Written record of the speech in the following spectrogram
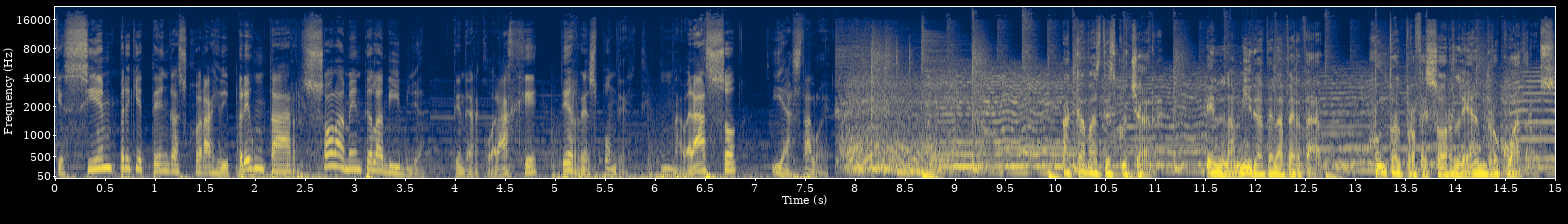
que siempre que tengas coraje de preguntar solamente la Biblia, tendrá coraje de responderte. Un abrazo y hasta luego. Acabas de escuchar En la mira de la verdad, junto al profesor Leandro Cuadros.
